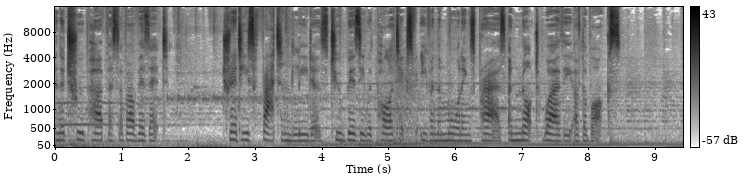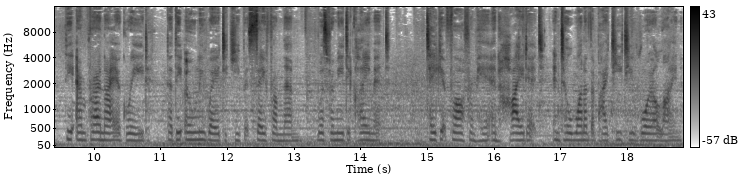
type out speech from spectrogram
and the true purpose of our visit. Trinity's fattened leaders, too busy with politics for even the morning's prayers, are not worthy of the box. The Emperor and I agreed that the only way to keep it safe from them was for me to claim it, take it far from here, and hide it until one of the Paititi royal line,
